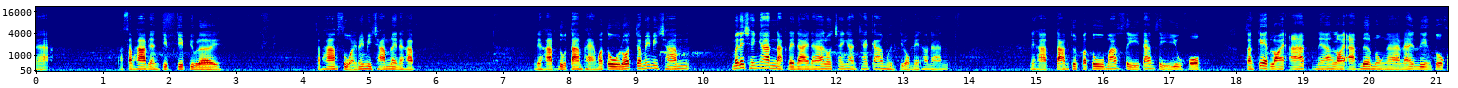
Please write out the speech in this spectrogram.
นะฮะสภาพยังจิบจิบอยู่เลย สภาพสวยไม่มีช้ำเลยนะครับเนี่ยครับดูตามแผงประตูรถจะไม่มีช้ำไม่ได้ใช้งานหนักใดๆนะรถใช้งานแค่ 90,000กิโลเมตรเท่านั้น นะครับตามจุดประตูมาร์กสีแต้มสีอยู่ครบ สังเกตรอยอาร์คเนี่ยรอยอาร์คเดิมโรงงานนะเรียงตัวค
